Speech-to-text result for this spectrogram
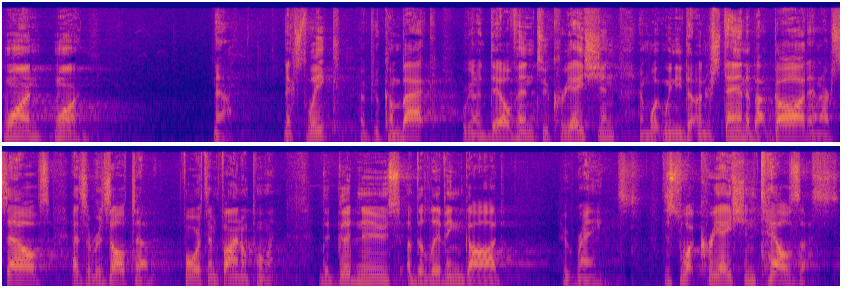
1 1. Now, next week, hope you'll come back. We're going to delve into creation and what we need to understand about God and ourselves as a result of it. Fourth and final point the good news of the living God who reigns. This is what creation tells us.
